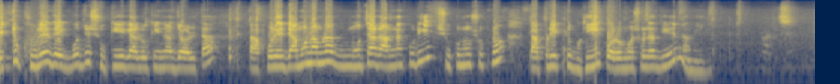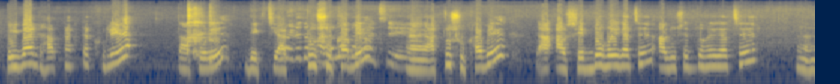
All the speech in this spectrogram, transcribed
একটু খুলে দেখব যে শুকিয়ে গেল কিনা জলটা। তারপরে যেমন আমরা মোচা রান্না করি শুকনো শুকনো তারপরে একটু ঘি গরম মশলা দিয়ে নামিয়ে। আচ্ছা। এইবার ঢাকনাটা খুলে তারপরে দেখছি একটু শুকাবে। হ্যাঁ একটু শুকাবে। আর সেদ্ধ হয়ে গেছে আলু সেদ্ধ হয়ে গেছে। হ্যাঁ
